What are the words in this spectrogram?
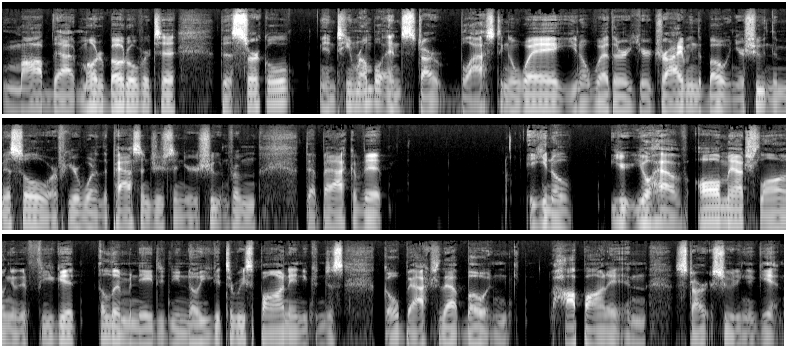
mob that motorboat over to the circle in Team Rumble and start blasting away. You know, whether you're driving the boat and you're shooting the missile, or if you're one of the passengers and you're shooting from the back of it, you know, you, will have all match long. And if you get eliminated, you know, you get to respawn and you can just go back to that boat and hop on it and start shooting again.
